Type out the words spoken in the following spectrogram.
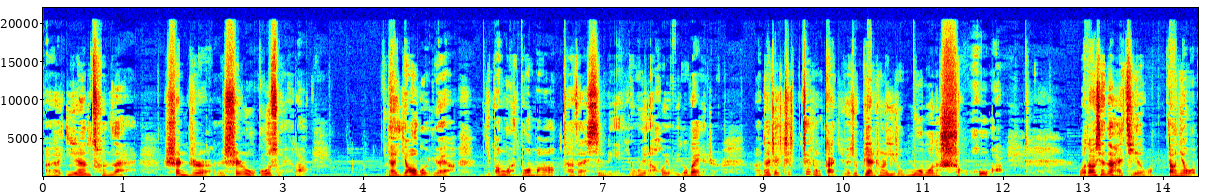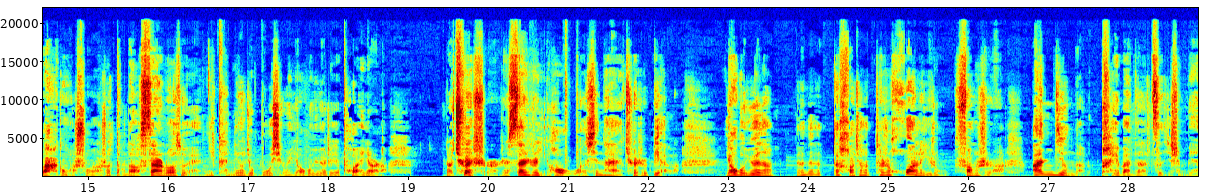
啊，它依然存在，甚至深入骨髓了。那摇滚乐啊，你甭管多忙，他在心里永远会有一个位置。啊，那这这这种感觉就变成了一种默默的守护啊！我到现在还记得，我当年我爸跟我说啊，说等到三十多岁，你肯定就不喜欢摇滚乐这些破玩意儿了。啊，确实，这三十以后，我的心态确实变了。摇滚乐呢，那那它好像它是换了一种方式啊，安静的陪伴在自己身边，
